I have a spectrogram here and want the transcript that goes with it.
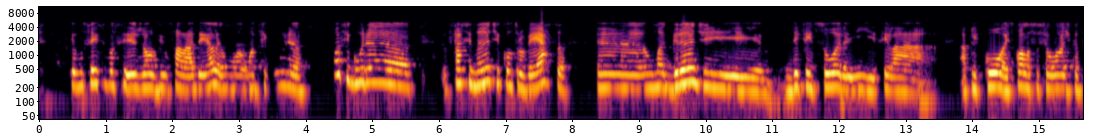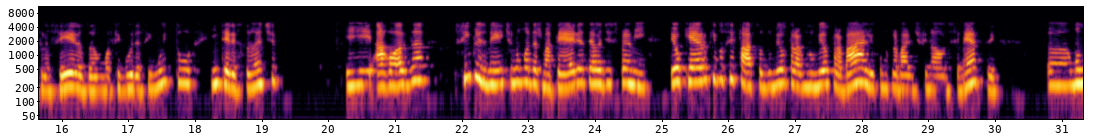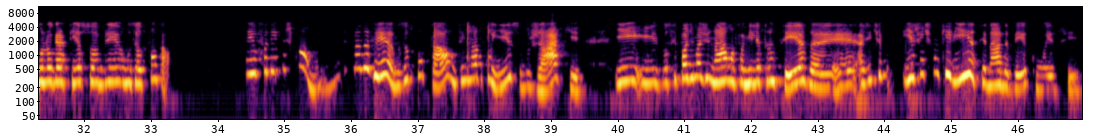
que eu não sei se você já ouviu falar dela, é uma, uma figura, uma figura fascinante e controversa, é, uma grande defensora e, sei lá, aplicou a escola sociológica francesa, uma figura assim muito interessante. E a Rosa, simplesmente, numa das matérias, ela disse para mim: Eu quero que você faça meu no meu trabalho, como trabalho de final de semestre, uma monografia sobre o Museu do Pontal. Aí eu falei, mas como? Não tem nada a ver, Museu do Pontal, não tem nada com isso, do Jaque. E, e, você pode imaginar uma família francesa, é, é, a gente, e a gente não queria ter nada a ver com esse,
